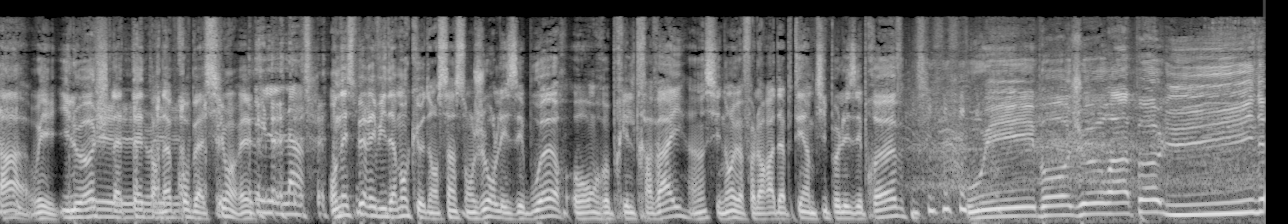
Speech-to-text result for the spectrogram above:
ah oui, il hoche la tête en approbation. On espère évidemment que dans 500 jours, les éboueurs auront repris le travail. hein, sinon, il va falloir adapter un petit peu les épreuves. Oui, bonjour Apolline.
